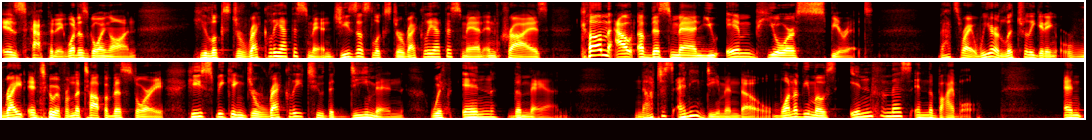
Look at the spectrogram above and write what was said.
is happening? What is going on? He looks directly at this man. Jesus looks directly at this man and cries, Come out of this man, you impure spirit. That's right. We are literally getting right into it from the top of this story. He's speaking directly to the demon within the man. Not just any demon, though, one of the most infamous in the Bible. And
